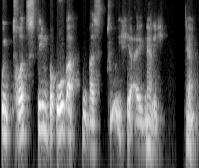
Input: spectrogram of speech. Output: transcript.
und trotzdem beobachten, was tue ich hier eigentlich. Ja. ja.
